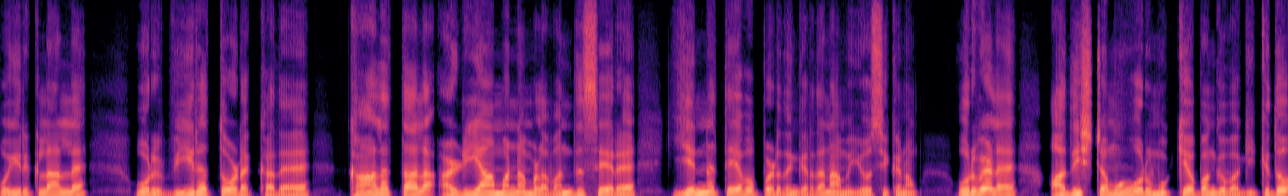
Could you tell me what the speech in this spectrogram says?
போயிருக்கலாம்ல? ஒரு வீரத்தோட கதை காலத்தால அழியாம நம்மள வந்து சேர என்ன தேவைப்படுதுங்கிறத நாம யோசிக்கணும். ஒருவேளை அதிர்ஷ்டமும் ஒரு முக்கிய பங்கு வகிக்குதோ?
